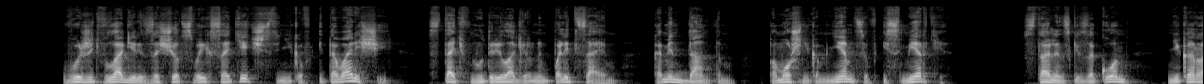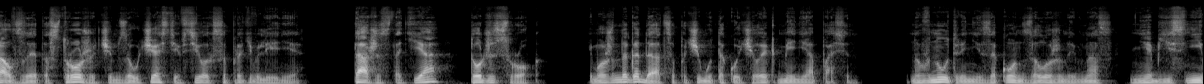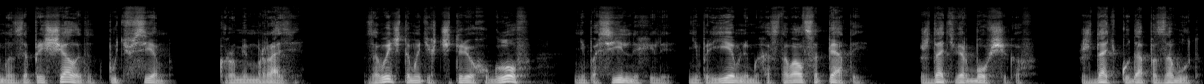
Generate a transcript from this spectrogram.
Выжить в лагере за счет своих соотечественников и товарищей, стать внутрилагерным полицаем, комендантом, помощником немцев и смерти. Сталинский закон не карал за это строже, чем за участие в силах сопротивления. Та же статья, тот же срок. И можно догадаться, почему такой человек менее опасен. Но внутренний закон, заложенный в нас, необъяснимо запрещал этот путь всем, кроме мрази. За вычетом этих четырех углов, непосильных или неприемлемых, оставался пятый – ждать вербовщиков, ждать, куда позовут.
